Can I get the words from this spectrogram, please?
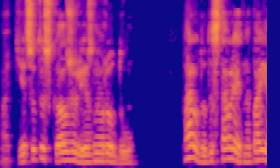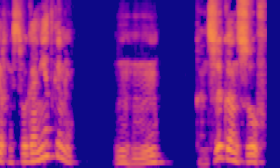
Отец отыскал железную руду. «Породу доставляют на поверхность вагонетками?» «Угу. В конце концов,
